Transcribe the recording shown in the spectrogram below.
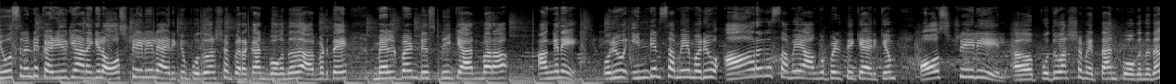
ന്യൂസിലൻഡ് കഴിയുകയാണെങ്കിൽ ഓസ്ട്രേലിയയിലായിരിക്കും പുതുവർഷം പിറക്കാൻ പോകുന്നത്. അവിടുത്തെ മെൽബൺ ഡിസ്നി ക്യാൻബറ അങ്ങനെ ഒരു ഇന്ത്യൻ സമയം ഒരു ആറര സമയം ആകുമ്പോഴത്തേക്കായിരിക്കും ഓസ്ട്രേലിയയിൽ പുതുവർഷം എത്താൻ പോകുന്നത്.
